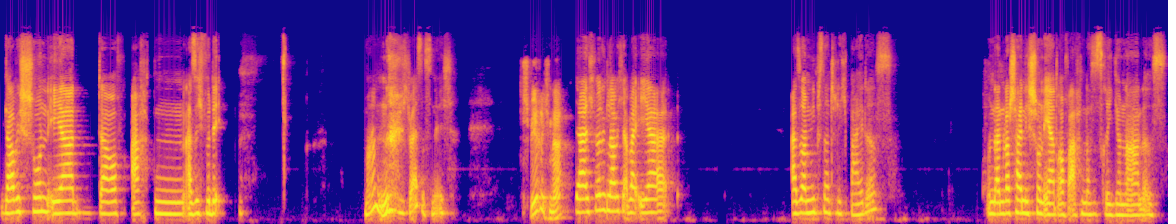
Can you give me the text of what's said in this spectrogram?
glaube ich, schon eher darauf achten, also ich würde, Mann, ich weiß es nicht. Schwierig, ne? Ja, ich würde, glaube ich, aber eher, also am liebsten natürlich beides. Und dann wahrscheinlich schon eher darauf achten, dass es regional ist.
